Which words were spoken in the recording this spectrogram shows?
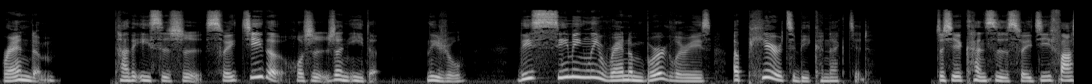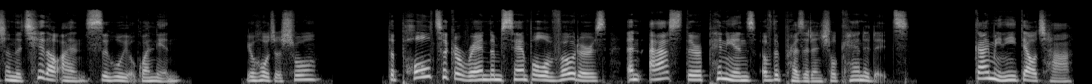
random，它的意思是随机的或是任意的。例如，These seemingly random burglaries appear to be connected。 这些看似随机发生的窃盗案似乎有关联。又或者说，The poll took a random sample of voters and asked their opinions of the presidential candidates。该民意调查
